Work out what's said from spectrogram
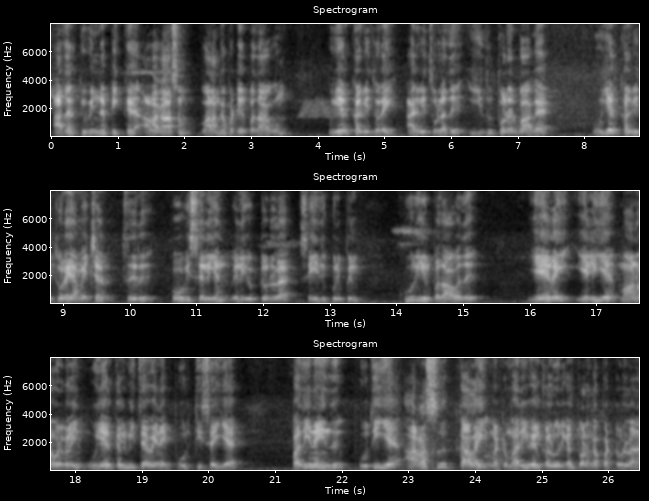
அதற்கு விண்ணப்பிக்க அவகாசம் வழங்கப்பட்டிருப்பதாகவும் உயர்கல்வித்துறை அறிவித்துள்ளது. இது தொடர்பாக உயர்கல்வித்துறை அமைச்சர் திரு. கோவிசெலியன் வெளியிட்டுள்ள செய்திக்குறிப்பில் கூறியிருப்பதாவது ஏழை எளிய மாணவர்களின் உயர்கல்வி தேவையினை பூர்த்தி செய்ய பதினைந்து புதிய அரசு கலை மற்றும் அறிவியல் கல்லூரிகள் தொடங்கப்பட்டுள்ளன.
